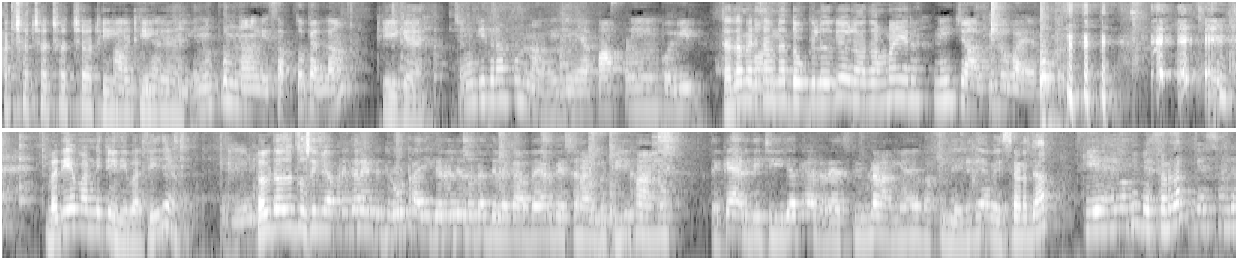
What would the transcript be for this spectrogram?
ਅੱਛਾ ਅੱਛਾ ਅੱਛਾ ਅੱਛਾ ਠੀਕ ਹੈ ਠੀਕ ਹੈ। ਇਹਨੂੰ ਭੁੰਨਾਂਗੇ ਸਭ ਤੋਂ ਪਹਿਲਾਂ। ਠੀਕ ਹੈ। ਚੰਗੀ ਤਰ੍ਹਾਂ ਭੁੰਨਾਂਗੇ ਜਿਵੇਂ ਆਪਾਂ ਆਪਣੀ ਕੋਈ ਵੀ ਦਾਦਾ ਮੇਰੇ ਹਿਸਾਬ ਨਾਲ 2 ਕਿਲੋ ਘਿਓ ਲਾਦਾ ਹੋਣਾ ਯਾਰ। ਨਹੀਂ 4 ਕਿਲੋ ਪਾਇਆ ਮੈਂ। ਵਧੀਆ ਬਣਨੀ ਚਾਹੀਦੀ ਪਰ ਚੀਜ਼। ਲਓ ਵੀ ਦੋਸਤੋ ਤੁਸੀਂ ਵੀ ਆਪਣੇ ਘਰੇ ਜ਼ਰੂਰ ਟਰਾਈ ਕਰੋ ਜੇ ਤੁਹਾਡਾ ਦਿਲ ਕਰਦਾ ਯਾਰ ਬੇਸਣ ਵਾਲੀ ਕੋਈ ਚੀਜ਼ ਖਾਣ ਨੂੰ। ਤੇ ਘੈਂਟ ਦੀ ਚੀਜ਼ ਆ ਘੈਂਟ ਰੈਸਪੀ ਬਣਾਉਣੀਆਂ ਨੇ ਬਾਕੀ ਦੇਖਦੇ ਆ ਬੇਸਣ ਦਾ। ਕੀ ਇਹ ਮੰਮੀ ਬੇਸਣ ਦਾ? ਬੇਸਣ ਦੇ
